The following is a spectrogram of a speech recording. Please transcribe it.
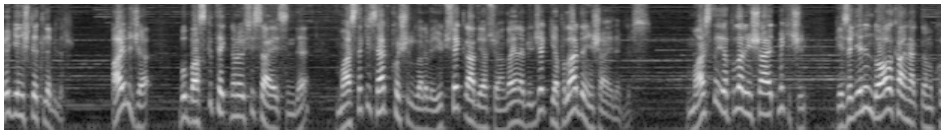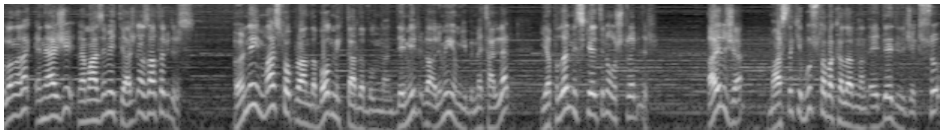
ve genişletilebilir. Ayrıca bu baskı teknolojisi sayesinde Mars'taki sert koşullara ve yüksek radyasyona dayanabilecek yapılar da inşa edebiliriz. Mars'ta yapılar inşa etmek için gezegenin doğal kaynaklarını kullanarak enerji ve malzeme ihtiyacını azaltabiliriz. Örneğin Mars toprağında bol miktarda bulunan demir ve alüminyum gibi metaller yapıların iskeletini oluşturabilir. Ayrıca Mars'taki buz tabakalarından elde edilecek su,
